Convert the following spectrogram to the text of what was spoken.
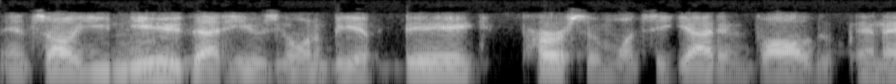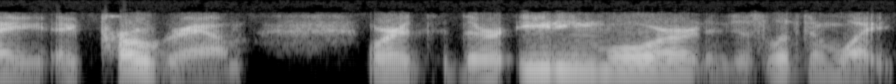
And so you knew that he was going to be a big person once he got involved in a, a program where they're eating more and just lifting weights.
